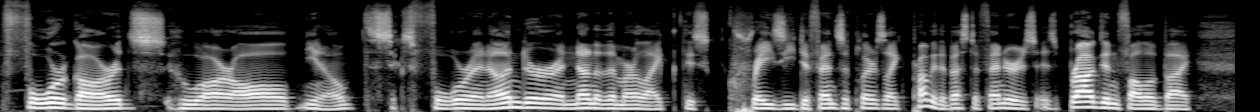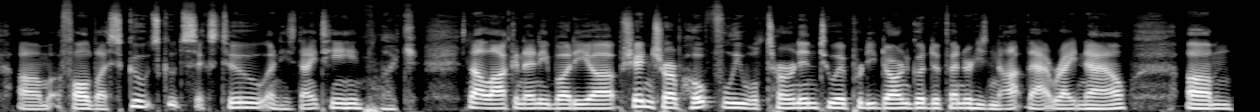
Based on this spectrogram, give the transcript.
four guards who are all, you know, six four and under, and none of them are like this crazy defensive players. Like probably the best defender is, is Brogdon, followed by um, followed by Scoot. Scoot's six two and he's 19. Like he's not locking anybody up. Shaedon Sharpe hopefully will turn into a pretty darn good defender. He's not that right now. Um,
